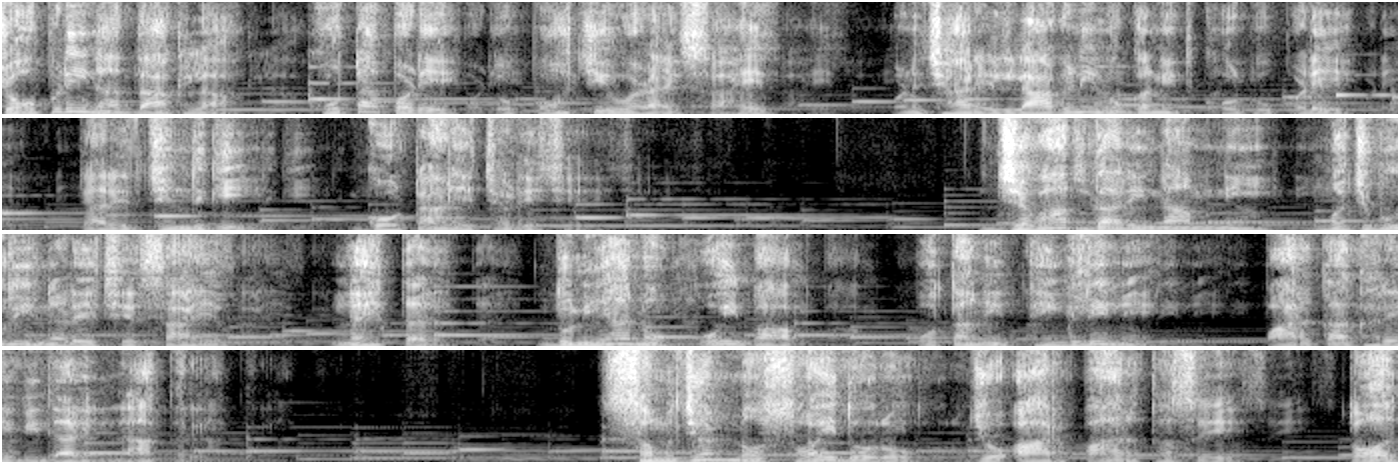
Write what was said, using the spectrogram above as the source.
ચોપડીના દાખલા ખોટા પડે તો પહોંચી વળાય સાહેબ, પણ જ્યારે લાગણીનું ગણિત ખોટું પડે, ત્યારે જિંદગી ગોટાળે ચડે છે. જવાબદારી નામની મજબૂરી નડે છે સાહેબ, નહીતર દુનિયાનો કોઈ બાપ પોતાની ઢીંગલીને પારકા ઘરે વિદાય ના કરે. સમજણનો સોય દોરો જો આરપાર થશે, તો જ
